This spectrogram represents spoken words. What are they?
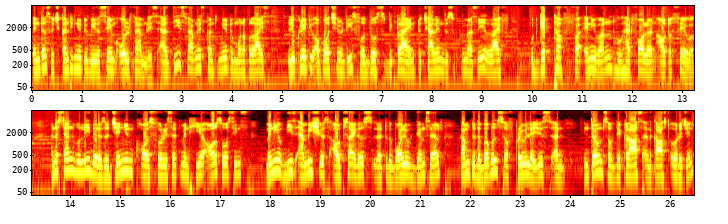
centers which continue to be the same old families. As these families continue to monopolize lucrative opportunities for those declined to challenge the supremacy, life would get tough for anyone who had fallen out of favor. Understandably, there is a genuine cause for resentment here also since many of these ambitious outsiders uh, to the Bollywood themselves come to the bubbles of privileges and in terms of their class and caste origin,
